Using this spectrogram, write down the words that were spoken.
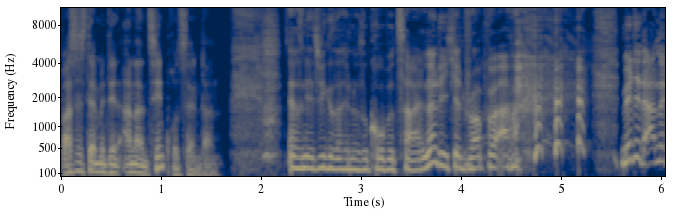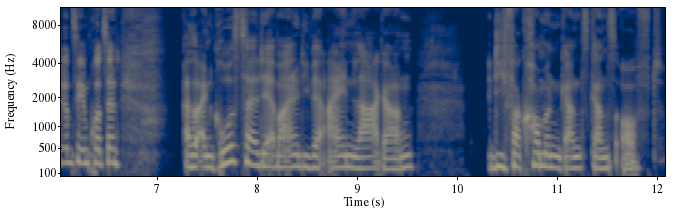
was ist denn mit den anderen 10 Prozent dann? Das sind jetzt, wie gesagt, nur so grobe Zahlen, ne, die ich hier droppe, aber mit den anderen 10 Prozent. Also ein Großteil der Weine, die wir einlagern, die verkommen ganz, ganz oft.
